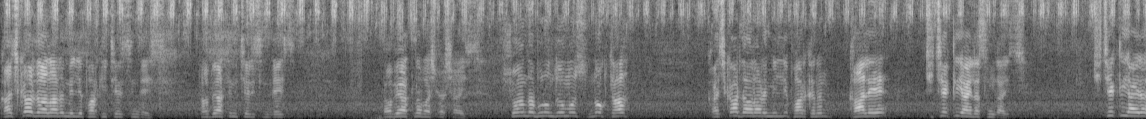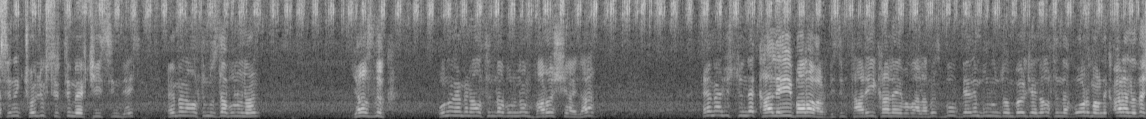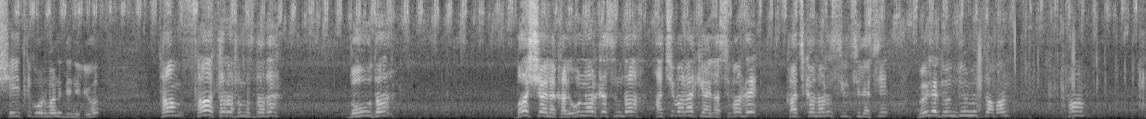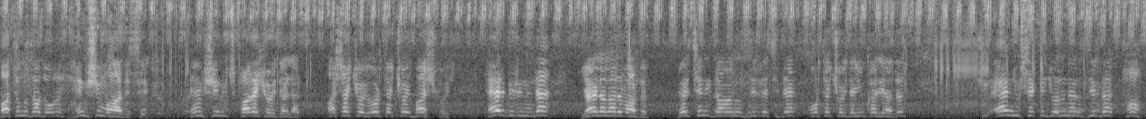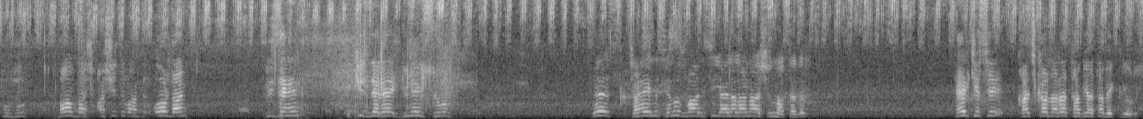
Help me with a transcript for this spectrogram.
Kaçkar Dağları Milli Parkı içerisindeyiz. Tabiatın içerisindeyiz. Tabiatla baş başayız. Şu anda bulunduğumuz nokta Kaçkar Dağları Milli Parkı'nın Kale Çiçekli Yaylası'ndayız. Çiçekli Yaylası'nın Köylük Sırtı mevkiisindeyiz. Hemen altımızda bulunan yazlık. Onun hemen altında bulunan varoş yayla. Hemen üstünde Kale-i Bala var. Bizim tarihi Kale-i Bala'mız. Bu benim bulunduğum bölgenin altındaki ormanlık arana da Şehitlik Ormanı deniliyor. Tam sağ tarafımızda da doğuda Baş Yayla Kale. Onun arkasında Haçivanak Yaylası var ve Kaçkaların silsilesi. Böyle döndüğümüz zaman tam batımıza doğru Hemşin Vadisi. Hemşin üç pare köy derler. Aşaköy, Ortaköy, Başköy. Her birinin de yaylaları vardır. Verçenik Dağı'nın zirvesi de Ortaköy'den yukarıyadır. Şu en yüksekte görünen zirve Tahpur'dur. Baldaş aşıtı vardır. Oradan Rize'nin İkizdere, Güneysu ve Çayeli Senoz Vadisi yaylalarına aşılmaktadır. Herkesi Kaçkarlara, tabiata bekliyoruz.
